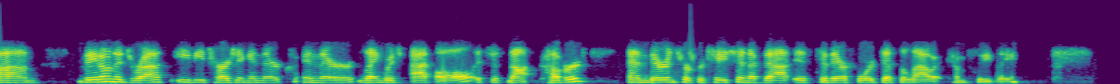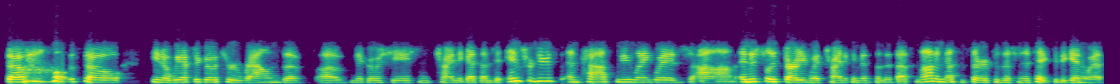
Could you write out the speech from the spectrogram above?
um, they don't address EV charging in their in their language at all. It's just not covered, and their interpretation of that is to therefore disallow it completely. So, so you know, we have to go through rounds of, of negotiations trying to get them to introduce and pass new language, um, initially starting with trying to convince them that that's not a necessary position to take to begin with,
